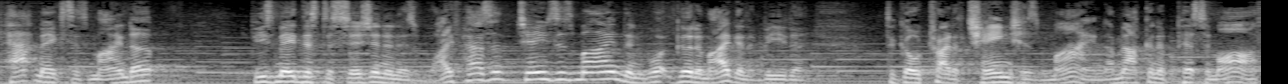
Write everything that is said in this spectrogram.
Pat makes his mind up, if he's made this decision and his wife hasn't changed his mind, then what good am I going to be to to go try to change his mind. I'm not going to piss him off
